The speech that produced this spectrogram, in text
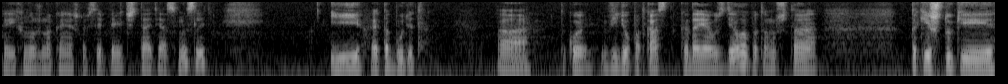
Их нужно, конечно, все перечитать и осмыслить. И это будет э, такой видеоподкаст, когда я его сделаю, потому что такие штуки,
